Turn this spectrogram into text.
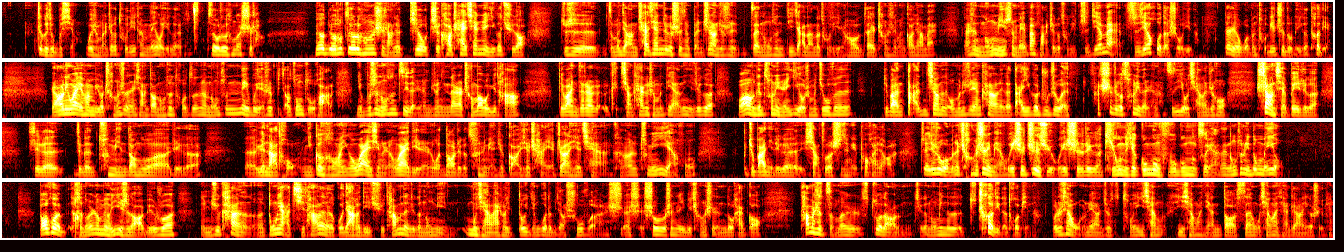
这个就不行。为什么？这个土地它没有一个自由流通的市场，没有流通自由流通的市场，就只有只靠拆迁这一个渠道。就是怎么讲？拆迁这个事情本质上就是在农村低价拿的土地，然后在城市里面高价卖。但是农民是没办法这个土地直接卖，直接获得收益的。这是我们土地制度的一个特点。然后另外一方面，比如城市的人想到农村投资，那农村内部也是比较宗族化的。你不是农村自己的人，比如说你在这儿承包个鱼塘，对吧？你在这儿想开个什么店，那你这个往往跟村里人一有什么纠纷，对吧？大像我们之前看到那个大衣哥朱之文，他是这个村里的人，自己有钱了之后，尚且被这个这个这个村民当做这个呃冤大头，你更何况一个外星人、外地人，如果到这个村里面去搞一些产业，赚了一些钱，可能村民一眼红。就把你这个想做的事情给破坏掉了。这也就是我们的城市里面维持秩序、维持这个提供这些公共服务、公共资源，在农村里都没有。包括很多人都没有意识到，比如说你去看东亚其他的国家和地区，他们的这个农民目前来说都已经过得比较舒服了，是是收入甚至比城市人都还高。他们是怎么做到这个农民的彻底的脱贫呢？不是像我们这样，就是从一千一千块钱到三五千块钱这样一个水平。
